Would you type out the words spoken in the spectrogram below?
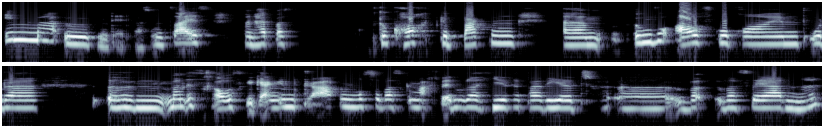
immer irgendetwas. Und sei es, man hat was gekocht, gebacken, ähm, irgendwo aufgeräumt oder ähm, man ist rausgegangen, im Garten musste was gemacht werden oder hier repariert äh, was werden. Ne?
